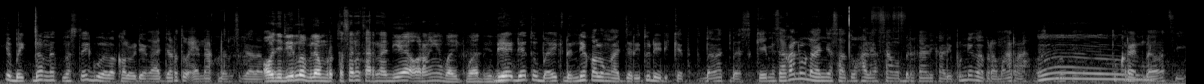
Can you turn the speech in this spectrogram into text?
ya baik banget maksudnya gue kalau dia ngajar tuh enak dan segala Oh macam. jadi lu bilang berkesan karena dia orangnya baik banget gitu. dia dia tuh baik dan dia kalau ngajar itu dedicated banget bas kayak misalkan lu nanya satu hal yang sama berkali-kali pun dia nggak pernah marah Maksud kayak, Hmm. itu keren banget sih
